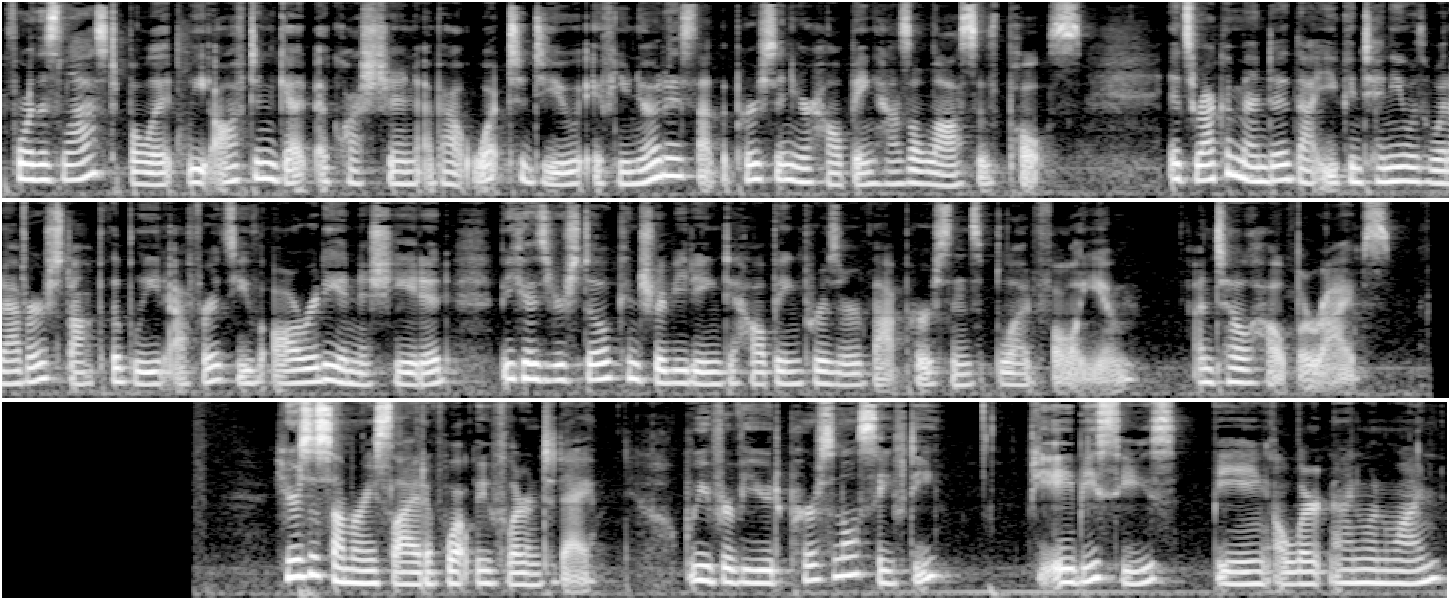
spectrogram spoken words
For this last bullet, we often get a question about what to do if you notice that the person you're helping has a loss of pulse. It's recommended that you continue with whatever stop the bleed efforts you've already initiated because you're still contributing to helping preserve that person's blood volume until help arrives. Here's a summary slide of what we've learned today. We've reviewed personal safety, the ABCs being Alert 911,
